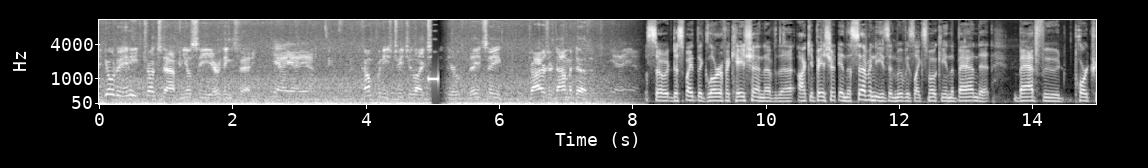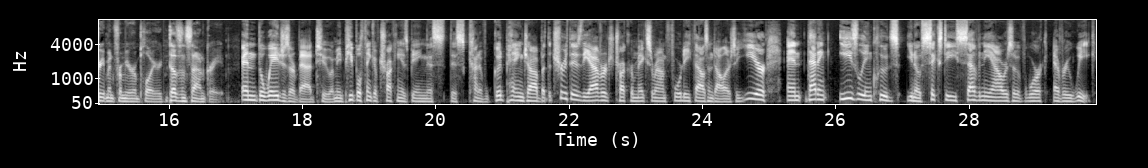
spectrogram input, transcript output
You go to any truck stop and you'll see everything's fatty. Yeah, yeah, yeah. Companies treat you like shit. They say drivers are dime a dozen. Yeah, yeah. So, despite the glorification of the occupation in the 70s in movies like Smokey and the Bandit, bad food, poor treatment from your employer doesn't sound great and the wages are bad too. I mean, people think of trucking as being this this kind of good paying job, but the truth is the average trucker makes around $40,000 a year and that easily includes, you know, 60, 70 hours of work every week.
